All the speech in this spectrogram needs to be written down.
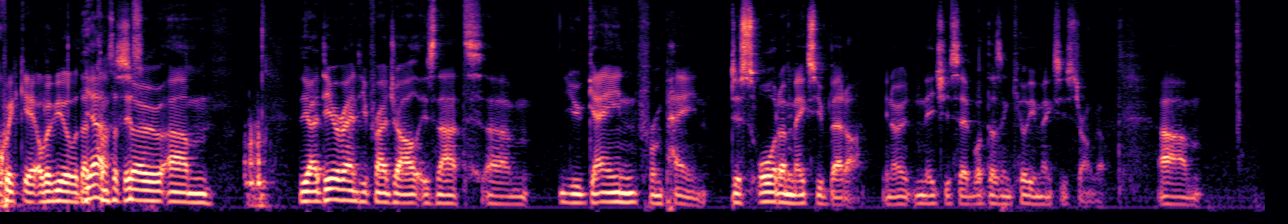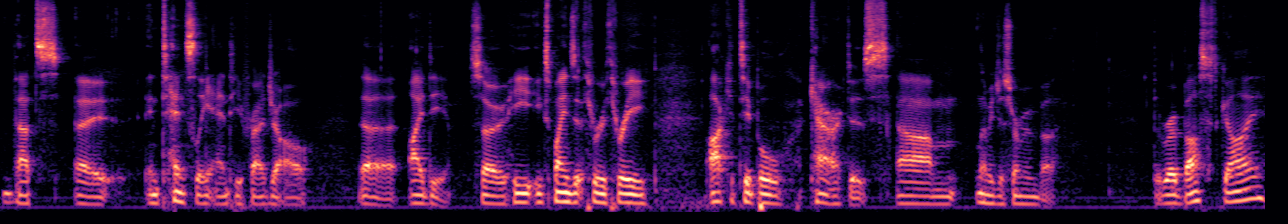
quick uh, overview of what that yeah. concept is. So um, the idea of anti-fragile is that um, you gain from pain. Disorder makes you better. You know, Nietzsche said, "What doesn't kill you makes you stronger." Um, that's a intensely anti-fragile uh, idea. So he explains it through three archetypal characters. Um, let me just remember: the robust guy.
